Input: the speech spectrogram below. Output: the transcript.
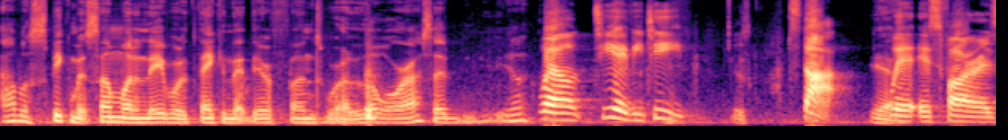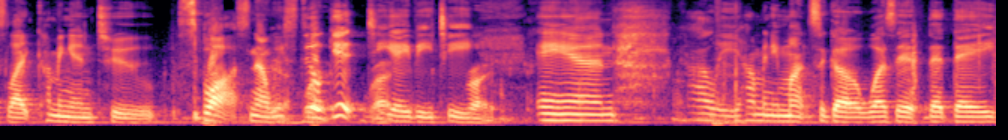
I was speaking with someone and they were thinking that their funds were lower. I said, yeah. Well, TAVT Just- stopped Yeah. with, as far as like coming into SPLOST. Now, we Yeah, still right, get right, TAVT. right. And golly, how many months ago was it that they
